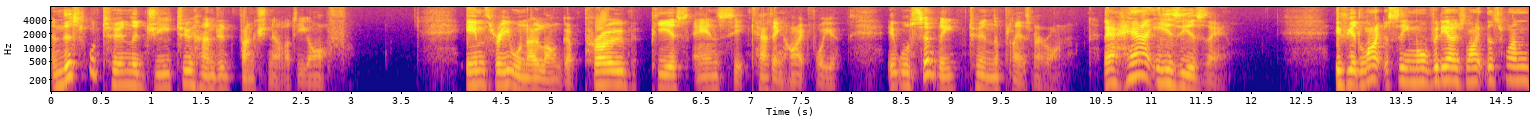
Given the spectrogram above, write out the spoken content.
and this will turn the G200 functionality off. M3 will no longer probe, pierce and set cutting height for you. It will simply turn the plasma on. Now how easy is that? If you'd like to see more videos like this one,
